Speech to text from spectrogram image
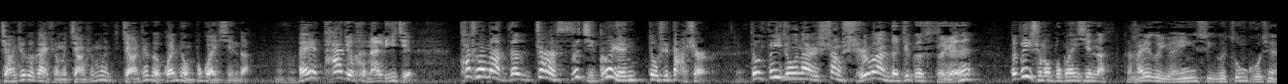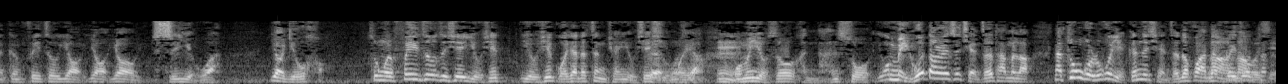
讲这个干什么？讲什么？讲这个观众不关心的。哎，他就很难理解。他说那咱这儿死几个人都是大事儿，都非洲那儿上十万的这个死人。那为什么不关心呢？还有一个原因是因为中国现在跟非洲要要要石油啊，要友好。中国非洲这些有些有些国家的政权有些行为啊，我们有时候很难说。因为美国当然是谴责他们了，那中国如果也跟着谴责的话，那非洲不行。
